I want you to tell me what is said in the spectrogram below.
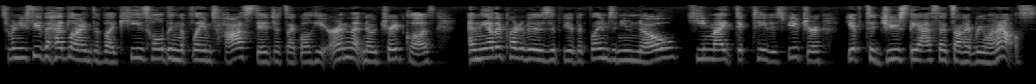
So when you see the headlines of like he's holding the Flames hostage, it's like, well, he earned that no trade clause. And the other part of it is if you're the Flames and you know he might dictate his future, you have to juice the assets on everyone else.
